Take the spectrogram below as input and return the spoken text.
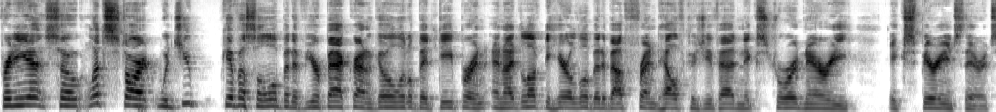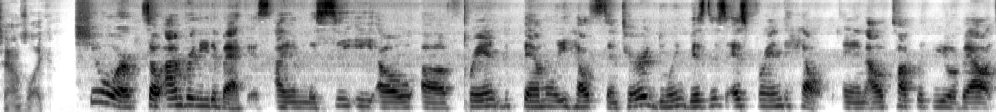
Verneda, so let's start. Would you give us a little bit of your background and go a little bit deeper? And, and I'd love to hear a little bit about Friend Health because you've had an extraordinary experience there, it sounds like. Sure. So I'm Verneda Bachus. I am the CEO of Friend Family Health Center, doing business as Friend Health. And I'll talk with you about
